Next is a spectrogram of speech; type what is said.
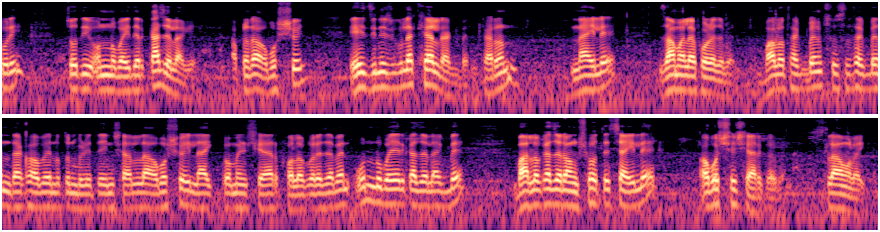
করি, যদি অন্য ভাইদের কাজে লাগে। আপনারা অবশ্যই এই জিনিসগুলো খেয়াল রাখবেন। কারণ নাইলে ঝামেলায় পড়ে যাবেন। ভালো থাকবেন, সুস্থ থাকবেন, দেখা হবে নতুন ভিডিওতে ইনশাল্লাহ অবশ্যই লাইক কমেন্ট শেয়ার ফলো করে যাবেন। অন্য বইয়ের কাজে লাগবে, ভালো কাজের অংশ হতে চাইলে অবশ্যই শেয়ার করবেন। আসসালামু আলাইকুম।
